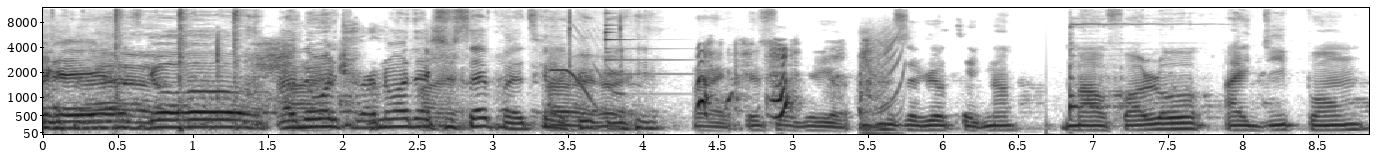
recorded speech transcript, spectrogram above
Okay. Let's go. I don't know what I don't know what I should say, but it's gonna right, cook me. All right, this is real. This is a real take, no? Malfollow IG pom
